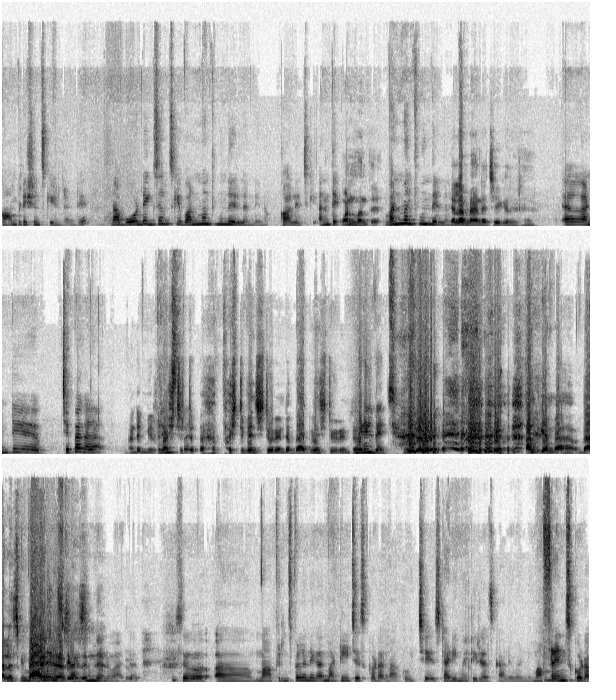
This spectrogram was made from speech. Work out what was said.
కాంపిటీషన్స్కి ఏంటంటే నా బోర్డ్ ఎగ్జామ్స్కి వన్ మంత్ ముందే వెళ్ళాను నేను కాలేజ్కి అంతే. వన్ మంత్? వన్ మంత్ ముందు ఎలా వెళ్ళాను మేనేజ్ చేయగలరు ఆ, అంటే చెప్పా కదా అంటే మీరు first first bench student back bench student middle bench అందుకే బ్యాలెన్స్ ఉందన్నమాట. సో మా ప్రిన్సిపల్ అనే కాదు మా టీచర్స్ కూడా నాకు ఇచ్చే స్టడీ మెటీరియల్స్ కానివ్వండి మా ఫ్రెండ్స్ కూడా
